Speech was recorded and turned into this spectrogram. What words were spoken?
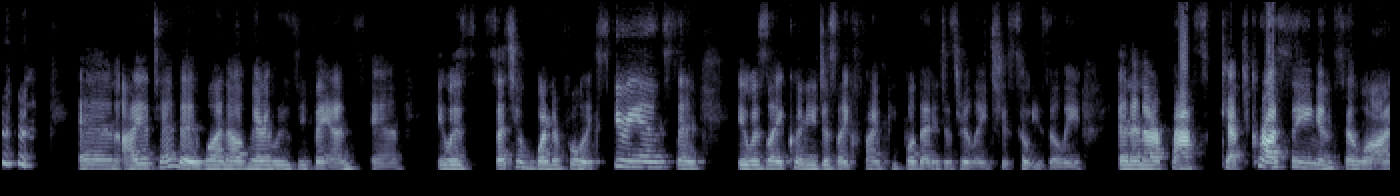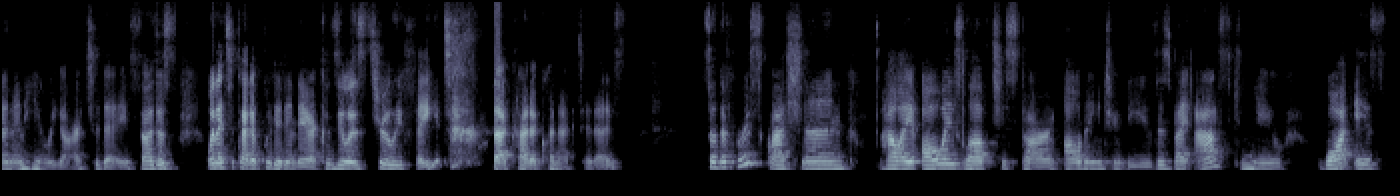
and I attended one of Mary Lou's events and it was such a wonderful experience and it was like couldn't you just like find people that you just relate to so easily and then our paths kept crossing and so on and here we are today so i just wanted to kind of put it in there because it was truly fate that kind of connected us so, the first question, how I always love to start all the interviews, is by asking you, what is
